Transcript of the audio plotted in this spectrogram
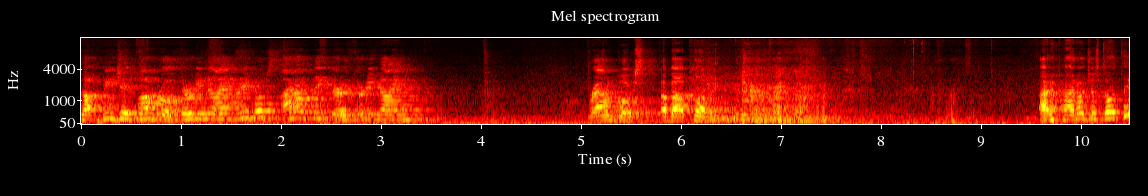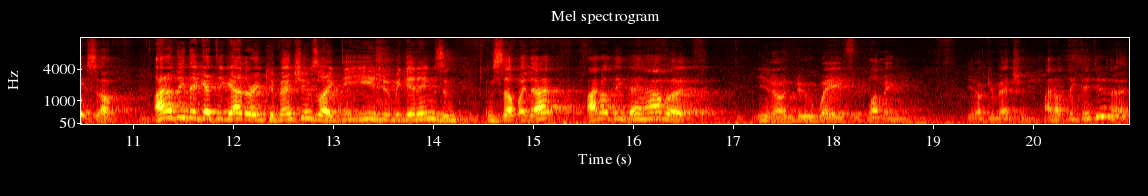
BJ Palmer wrote 39 green books. I don't think there are 39 brown books about plumbing. I, I don't, just don't think so. I don't think they get together in conventions like DE and New Beginnings and, and stuff like that. I don't think they have a, you know, new wave plumbing, you know, convention. I don't think they do that.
